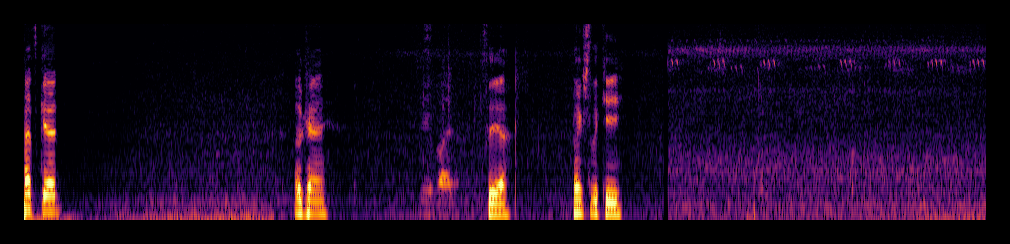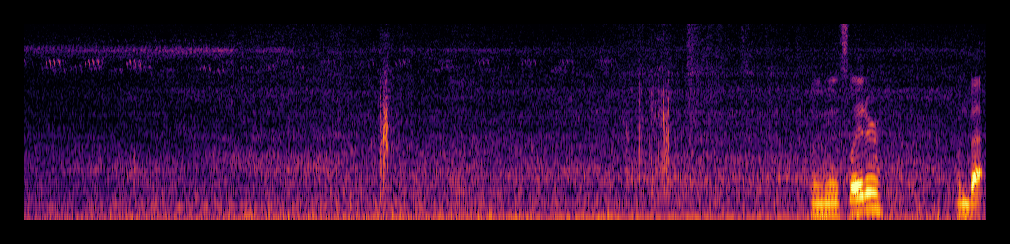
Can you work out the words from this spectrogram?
That's good. Okay, See you, bud. see ya. Thanks for the key. Twenty minutes later, I'm back.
